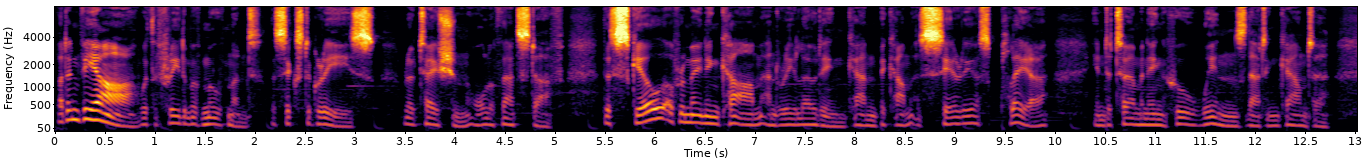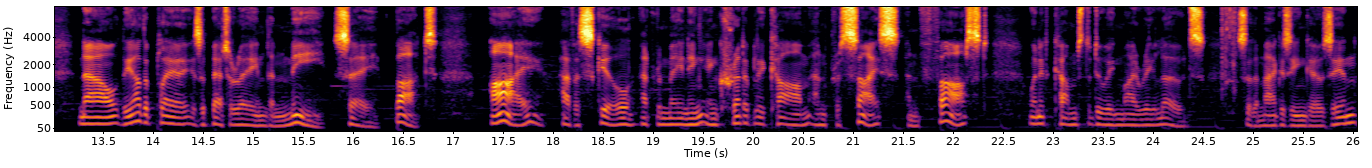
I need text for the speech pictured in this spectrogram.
But in VR, with the freedom of movement, the six degrees, rotation, all of that stuff, the skill of remaining calm and reloading can become a serious player in determining who wins that encounter. Now, the other player is a better aim than me, say, but I have a skill at remaining incredibly calm and precise and fast when it comes to doing my reloads. So the magazine goes in,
